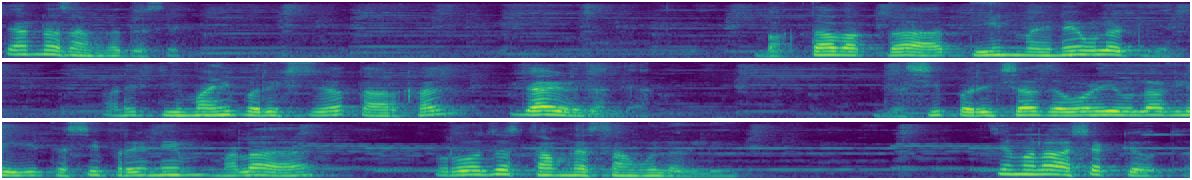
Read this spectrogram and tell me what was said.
त्यांना सांगत असे. बघता बघता तीन महिने उलटले आणि तिमाही परीक्षेच्या तारखा जाहीर झाल्या. जशी परीक्षा जवळ येऊ लागली तशी फ्रेने मला रोजच थांबण्यास सांगू लागली जे मला अशक्य होतं.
